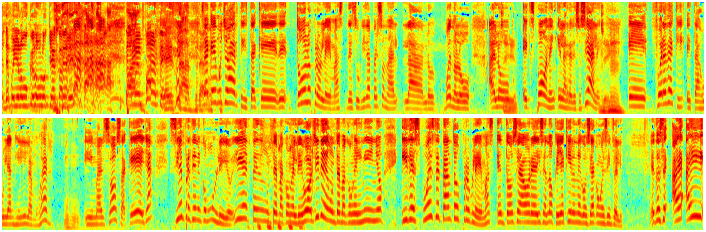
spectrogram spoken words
a después yo lo busqué y lo bloqueé también. Empate. Exacto. O sea que hay muchos artistas que de todos los problemas de su vida personal, la, lo, bueno, lo, a lo Sí. exponen en las redes sociales. Sí. Eh, fuera de aquí está Julián Gil y la mujer. Y Mar Sosa, que ella siempre tienen como un lío. Y él tiene un tema con el divorcio y tienen un tema con el niño. Y después de tantos problemas, entonces ahora dice, no, que ella quiere negociar con ese infeliz. Entonces, ahí,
